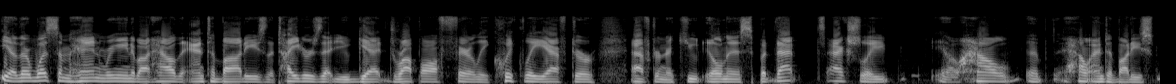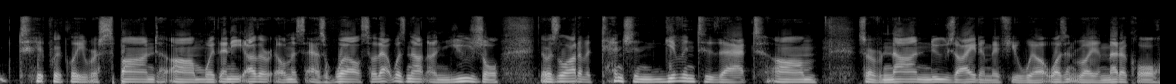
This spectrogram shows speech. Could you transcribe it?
you know, there was some hand wringing about how the antibodies, the titers that you get, drop off fairly quickly after after an acute illness, but that's actually you know how uh, how antibodies typically respond um, with any other illness as well. So that was not unusual. There was a lot of attention given to that um, sort of non-news item, if you will. It wasn't really a medical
